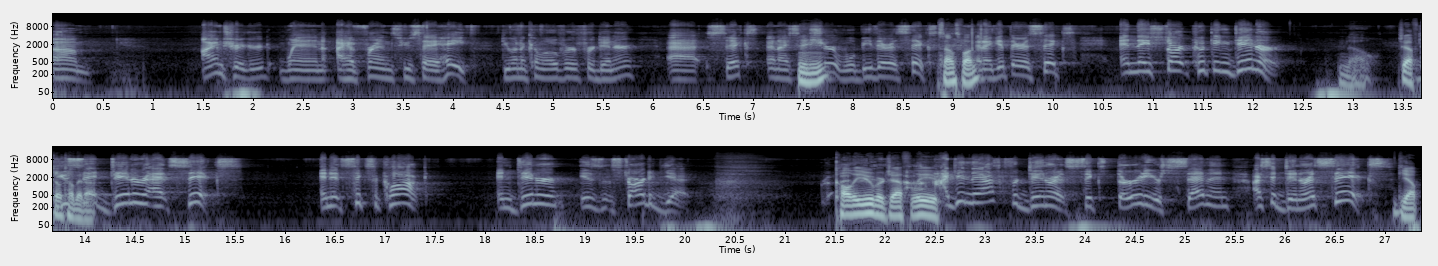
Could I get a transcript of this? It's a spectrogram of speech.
Um, I am triggered when I have friends who say, "Hey, do you want to come over for dinner at 6? And I say, "Sure, we'll be there at 6." Mm-hmm. Sounds fun. And I get there at 6 and they start cooking dinner. No. Jeff, don't you tell me said dinner at 6 and it's 6 o'clock and dinner isn't started yet. Call the Uber, Jeff. Leave. I didn't ask for dinner at 6:30 or 7. I said dinner at 6. Yep.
